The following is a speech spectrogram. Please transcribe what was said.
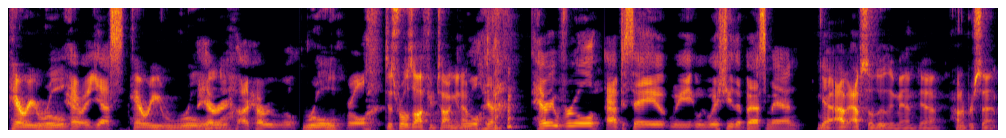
Harry Rule. Harry, yes. Harry Rule. Harry, uh, Harry Rule. Rule. Rule. Just rolls off your tongue, you know? Rule, yeah. Harry Rule, I have to say, we, we wish you the best, man. Yeah, absolutely, man. Yeah, hundred percent.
